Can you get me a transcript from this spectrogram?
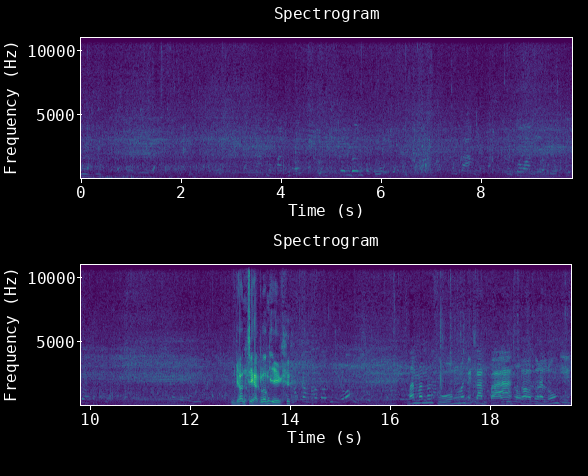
อืมอืมเดินเดินกับกูตรงกลางต้อนแล้วเดี๋ยวคือตัวจะแต่งแล้วเป็นอย่างนี้ย้อนเจียกลงอีกมันต้องเอาตัวที่ลงสิมันมันมันสูง มันไปกั้นปลาก็เอาตัวนั้นลงอีก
